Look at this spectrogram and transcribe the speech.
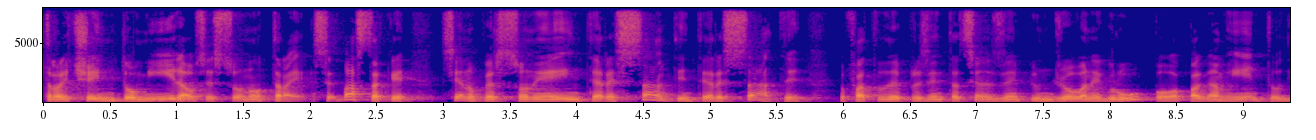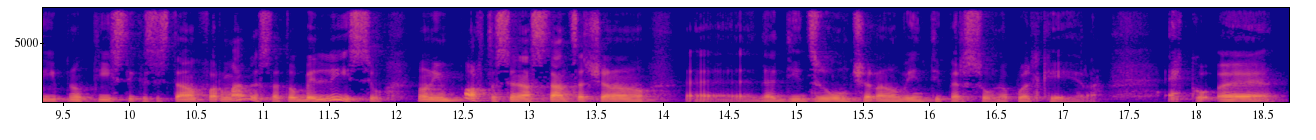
300.000 o se sono 3, se basta che siano persone interessanti, interessate. Ho fatto delle presentazioni, ad esempio un giovane gruppo a pagamento di ipnotisti che si stavano formando, è stato bellissimo, non importa se nella stanza c'erano eh, di Zoom c'erano 20 persone o quel che era. Ecco, eh,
